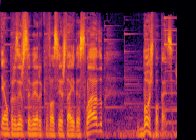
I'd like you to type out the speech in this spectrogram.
É um prazer saber que você está aí desse lado. Boas poupanças.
